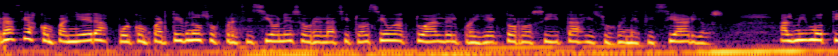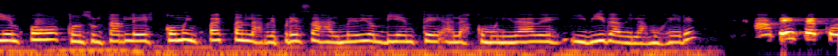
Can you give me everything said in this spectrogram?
Gracias compañeras por compartirnos sus precisiones sobre la situación actual del proyecto Rositas y sus beneficiarios al mismo tiempo consultarles cómo impactan las represas al medio ambiente, a las comunidades y vida de las mujeres? Afecta con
